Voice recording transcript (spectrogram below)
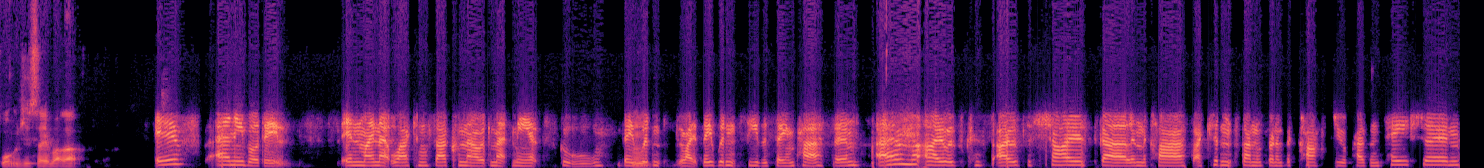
what would you say about that? if anybody in my networking circle now had met me at school, they Mm. wouldn't like they wouldn't see the same person. Um, I was I was the shyest girl in the class. I couldn't stand in front of the class to do a presentation.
